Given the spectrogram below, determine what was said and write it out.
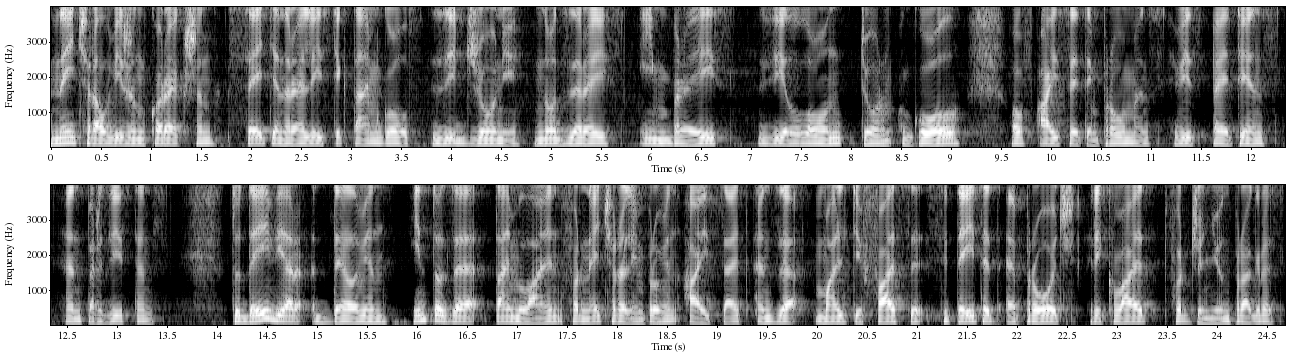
Natural vision correction, setting realistic time goals, the journey, not the race. Embrace the long term goal of eyesight improvements with patience and persistence. Today we are delving into the timeline for naturally improving eyesight and the multifaceted approach required for genuine progress.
